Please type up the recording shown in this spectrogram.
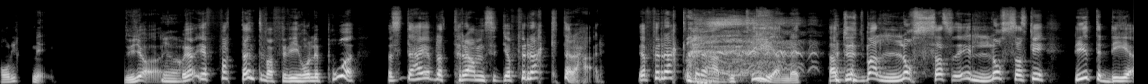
tolkning du gör? Ja. Och jag, jag fattar inte varför vi håller på. Alltså det här jävla tramset, jag föraktar det här. Jag föraktar det här beteendet. Att du bara låtsas, är låtsas det är inte det.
